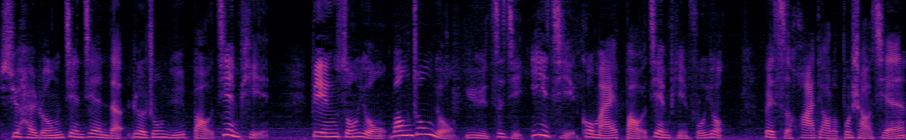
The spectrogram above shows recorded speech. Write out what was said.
徐海荣渐渐地热衷于保健品。并怂恿汪忠勇与自己一起购买保健品服用，为此花掉了不少钱。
